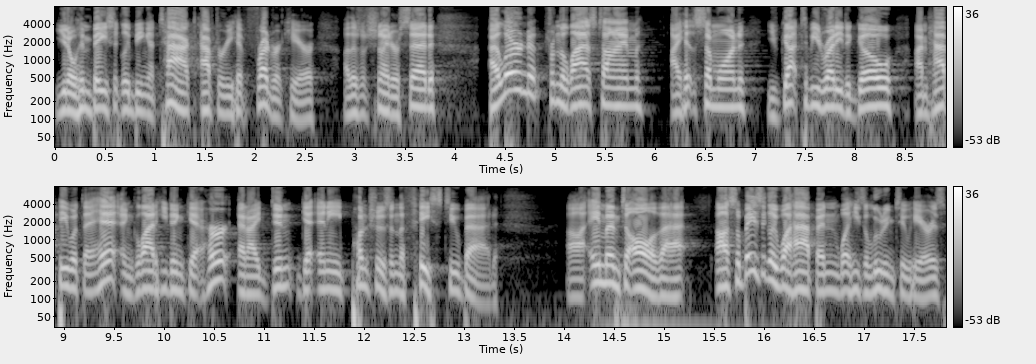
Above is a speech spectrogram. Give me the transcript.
you know, him basically being attacked after he hit Frederic here. Uh, this is what Schneider said. I learned from the last time I hit someone. You've got to be ready to go. I'm happy with the hit and glad he didn't get hurt, and I didn't get any punches in the face too bad. Uh, amen to all of that. Uh, so basically, what happened, what he's alluding to here, is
